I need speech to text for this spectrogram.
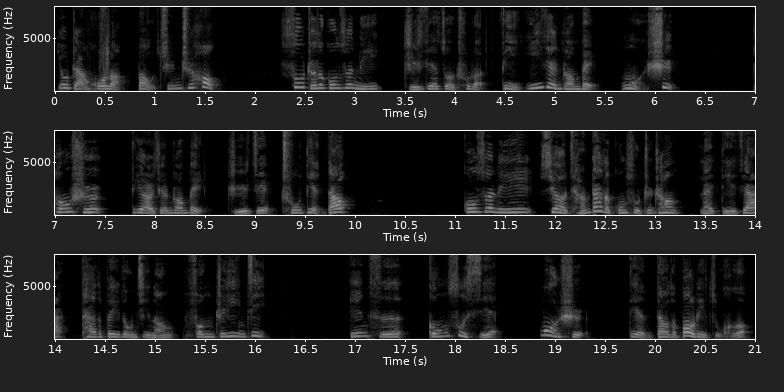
又斩获了暴君之后，苏哲的公孙离直接做出了第一件装备末世。同时，第二件装备直接出电刀。公孙离需要强大的攻速支撑来叠加他的被动技能风之印记，因此攻速鞋、末世、电刀的暴力组合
